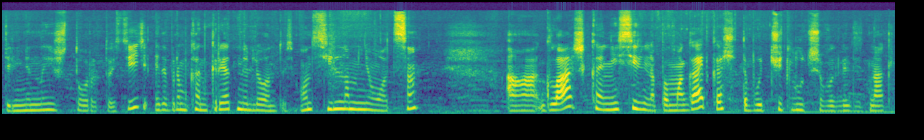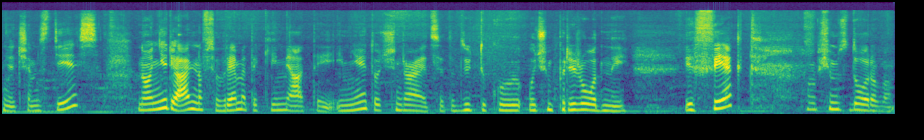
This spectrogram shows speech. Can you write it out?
эти льняные шторы. То есть, видите, это прям конкретный лен, то есть он сильно мнется. А глажка не сильно помогает. Конечно, это будет чуть лучше выглядеть на окне, чем здесь. Но они реально все время такие мятые. И мне это очень нравится. Это дает такой очень природный эффект. В общем, здорово.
